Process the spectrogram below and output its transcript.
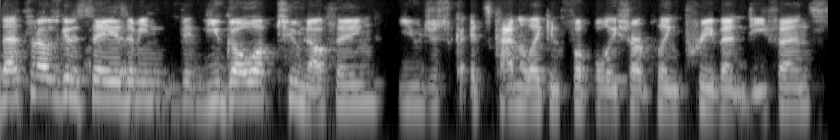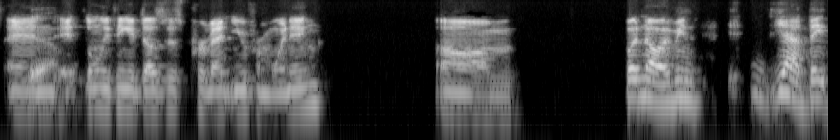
That's what I was gonna say. Is I mean, you go up to nothing, you just it's kind of like in football, you start playing prevent defense, and yeah. it, the only thing it does is prevent you from winning. Um, but no, I mean, yeah, they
